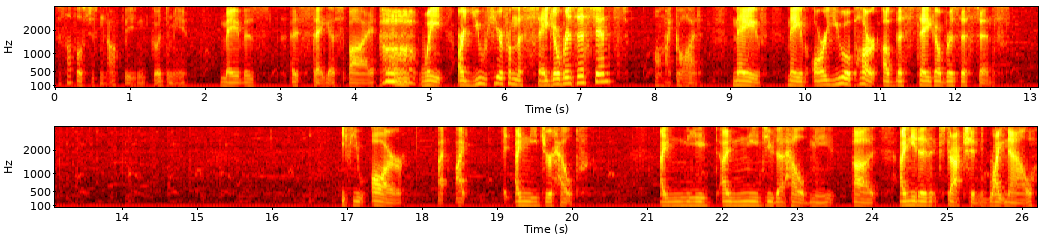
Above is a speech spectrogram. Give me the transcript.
This level is just not being good to me. Maeve is a Sega spy. Wait, are you here from the Sega Resistance? Oh my god. Maeve, Maeve, are you a part of the Sega Resistance? If you are, I, I, I need your help. I need, I need you to help me. Uh, I need an extraction right now.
